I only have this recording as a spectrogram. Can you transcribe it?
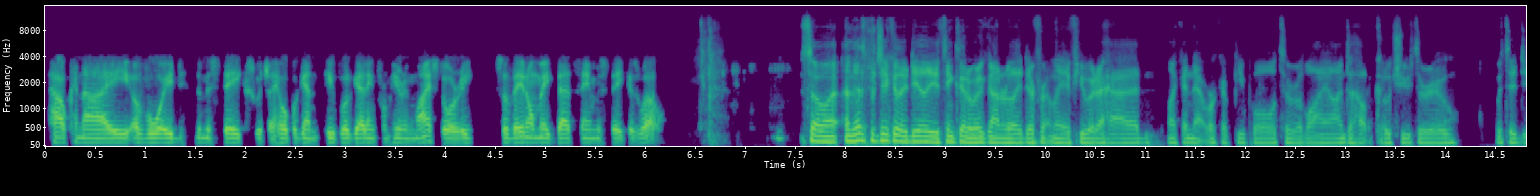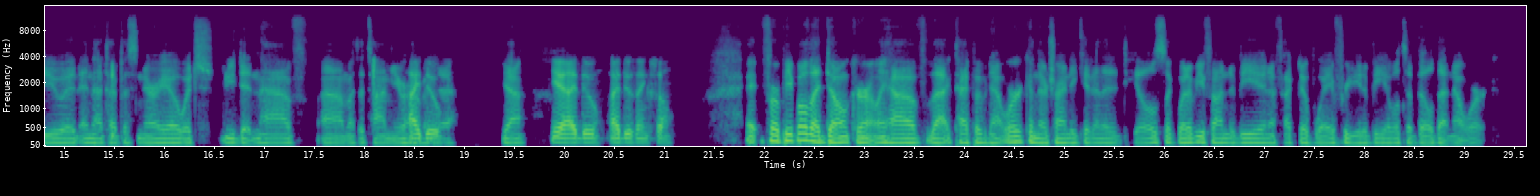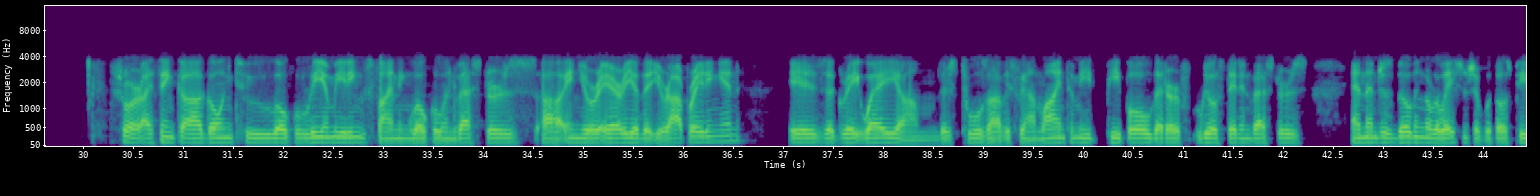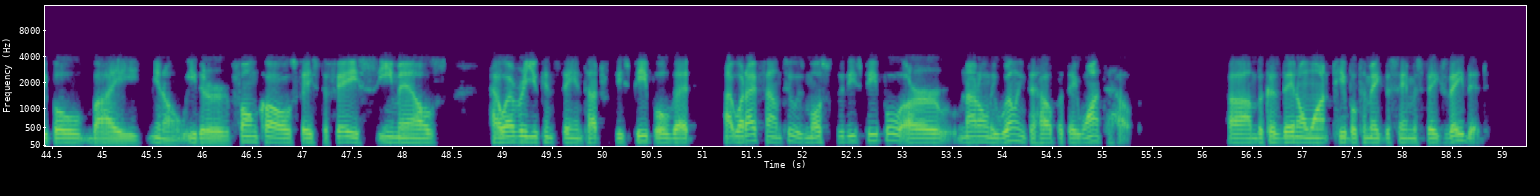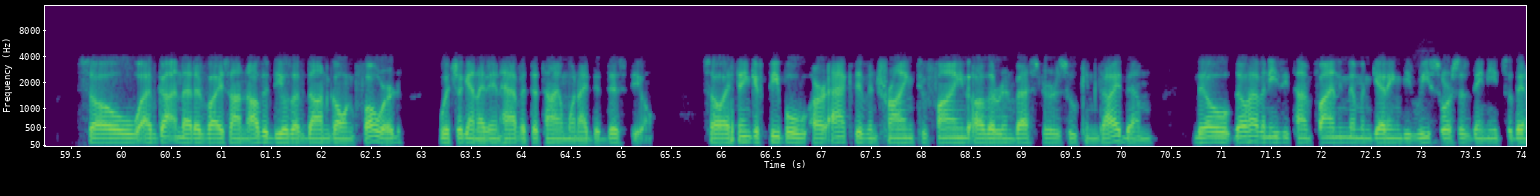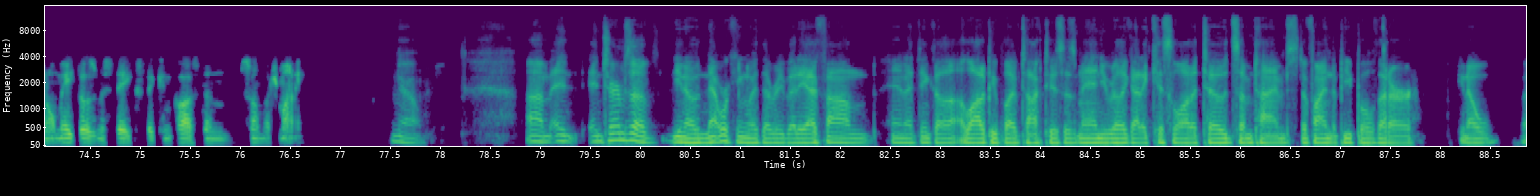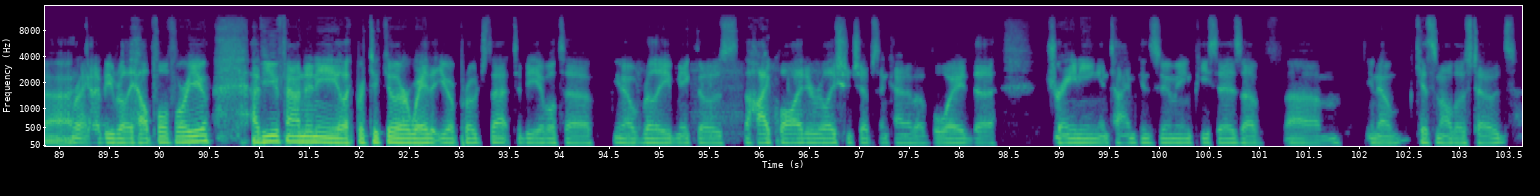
How can I avoid the mistakes, which I hope again people are getting from hearing my story, so they don't make that same mistake as well. So uh, on this particular deal you think that it would have gone really differently if you would have had like a network of people to rely on to help coach you through what to do it in that type of scenario which you didn't have um, at the time you were I do. to- yeah Yeah, I do. I do think so. Uh, for people that don't currently have that type of network and they're trying to get into deals like what have you found to be an effective way for you to be able to build that network Sure. I think uh, going to local REIA meetings, finding local investors uh, in your area that you're operating in is a great way. Um, there's tools obviously online to meet people that are real estate investors, and then just building a relationship with those people by you know either phone calls, face to face, emails, however you can stay in touch with these people. That I, what I found too is most of these people are not only willing to help, but they want to help um, because they don't want people to make the same mistakes they did. So I've gotten that advice on other deals I've done going forward, which again I didn't have at the time when I did this deal. So I think if people are active in trying to find other investors who can guide them, they'll they'll have an easy time finding them and getting the resources they need so they don't make those mistakes that can cost them so much money. No. Um, and in terms of you know networking with everybody, I found, and I think a, a lot of people I've talked to says, man, you really got to kiss a lot of toads sometimes to find the people that are you know uh, right. going to be really helpful for you. Have you found any like particular way that you approach that to be able to you know really make those the high quality relationships and kind of avoid the draining and time consuming pieces of um, you know kissing all those toads?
